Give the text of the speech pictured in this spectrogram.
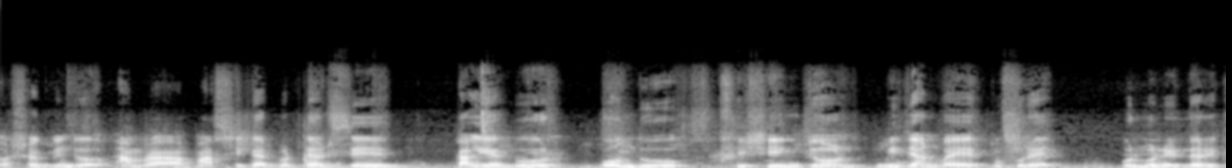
দর্শকবৃন্দ, আমরা মাছ শিকার করতে আসছি। কালিয়াকুর বন্ধু ফিশিং জোন, মিজান ভাইয়ের পুকুরে। পূর্ব নির্ধারিত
